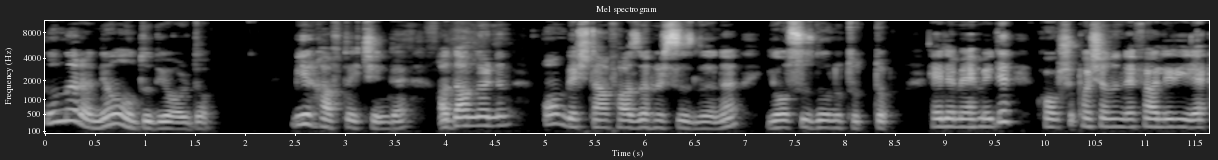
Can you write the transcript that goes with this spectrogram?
Bunlara ne oldu diyordu. Bir hafta içinde adamlarının 15'ten fazla hırsızlığını, yolsuzluğunu tuttu. Hele Mehmet'i komşu paşanın neferleriyle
